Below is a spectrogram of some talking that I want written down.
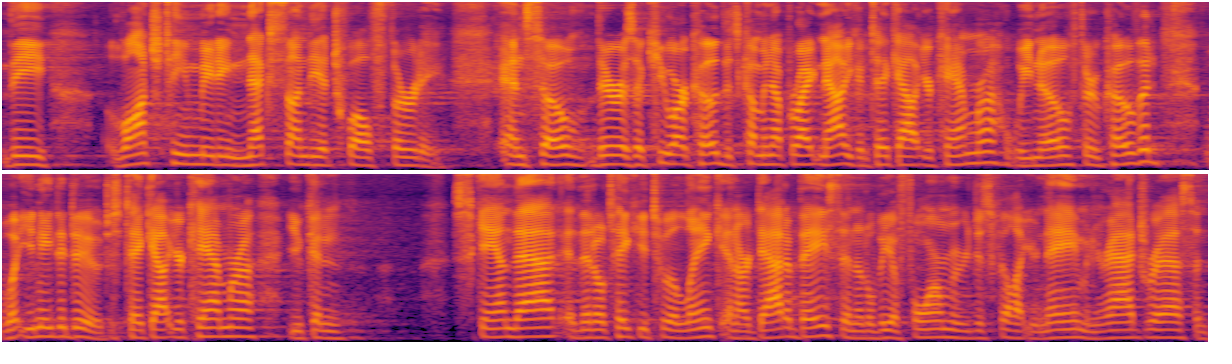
the launch team meeting next Sunday at 12:30. And so there is a QR code that's coming up right now. You can take out your camera. We know through COVID what you need to do. Just take out your camera. You can scan that, and then it'll take you to a link in our database, and it'll be a form where you just fill out your name and your address and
